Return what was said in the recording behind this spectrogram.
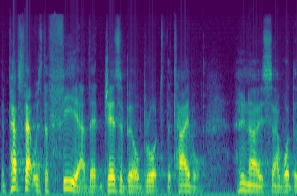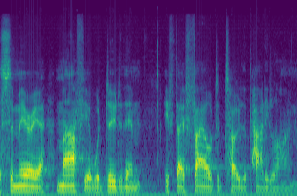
And perhaps that was the fear that Jezebel brought to the table. Who knows uh, what the Samaria mafia would do to them if they failed to toe the party line.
